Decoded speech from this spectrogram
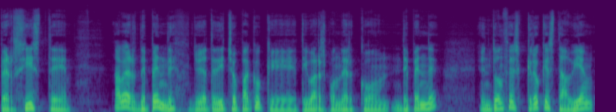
persiste. A ver, depende. Yo ya te he dicho, Paco, que te iba a responder con depende. Entonces creo que está bien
